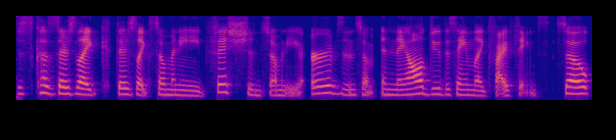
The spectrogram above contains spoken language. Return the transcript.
just cuz there's like there's like so many fish and so many herbs and some and they all do the same like five things. So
